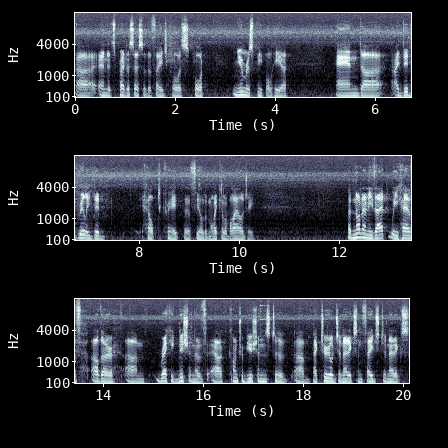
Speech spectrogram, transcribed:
uh, and its predecessor, the phage course, brought numerous people here and uh, I did really did help to create the field of molecular biology. But not only that, we have other um, recognition of our contributions to uh, bacterial genetics and phage genetics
